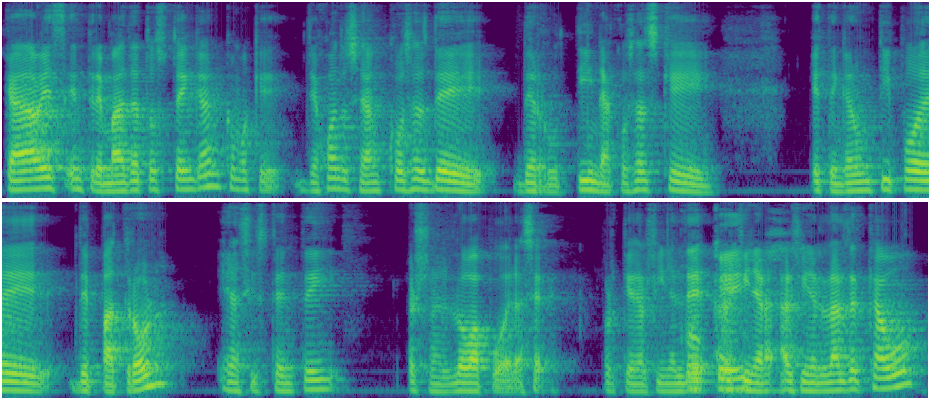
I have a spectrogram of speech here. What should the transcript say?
cada vez entre más datos tengan, como que ya cuando sean cosas de, de rutina, cosas que, que, tengan un tipo de, de patrón, el asistente personal lo va a poder hacer porque al final, de, al final, al final del cabo,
